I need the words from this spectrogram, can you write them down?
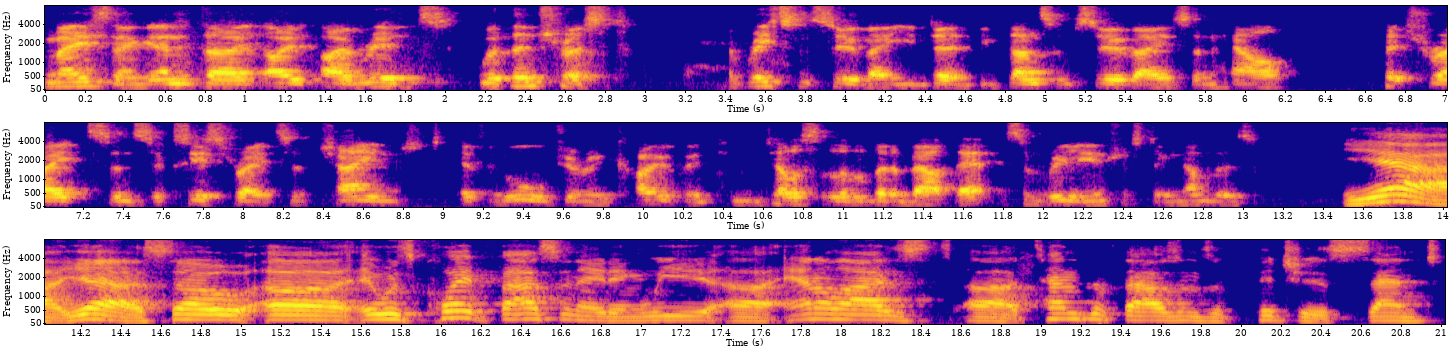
Amazing. And uh, I, I read with interest a recent survey you did. You've done some surveys on how pitch rates and success rates have changed, if at all, during COVID. Can you tell us a little bit about that? Some really interesting numbers. Yeah, yeah. So uh, it was quite fascinating. We uh, analyzed uh, tens of thousands of pitches sent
